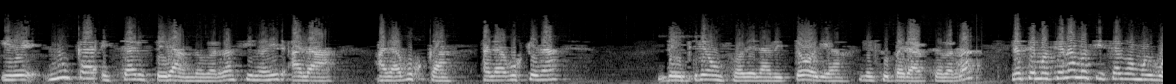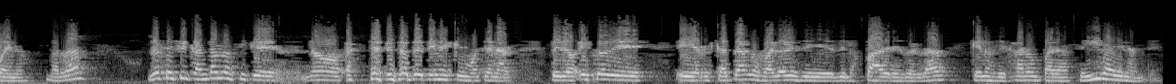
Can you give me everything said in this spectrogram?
y de nunca estar esperando, ¿verdad? Sino ir a la, a la busca, a la búsqueda del triunfo, de la victoria, del superarse, ¿verdad? Nos emocionamos y es algo muy bueno, ¿verdad? No te estoy cantando, así que no, no te tienes que emocionar. Pero esto de eh, rescatar los valores de, de los padres, ¿verdad? Que nos dejaron para seguir adelante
